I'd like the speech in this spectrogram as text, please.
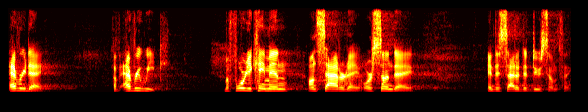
every day of every week before you came in on Saturday or Sunday and decided to do something?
